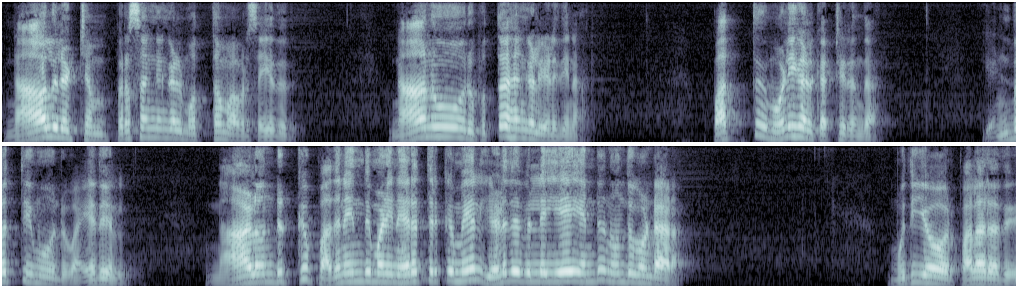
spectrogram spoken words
நாலு லட்சம் பிரசங்கங்கள் மொத்தம் அவர் செய்தது. நானூறு புத்தகங்கள் எழுதினார். பத்து மொழிகள் கற்றிருந்தார். எண்பத்தி மூன்று வயதில் நாளொன்றுக்கு பதினைந்து மணி நேரத்திற்கு மேல் எழுதவில்லையே என்று நொந்து கொண்டாராம். முதியோர் பலரது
